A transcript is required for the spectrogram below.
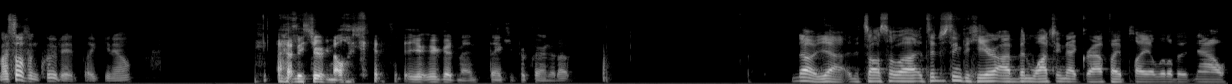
myself included. Like you know. At least you acknowledge it. You're, you're good, man. Thank you for clearing it up. No, yeah, it's also uh, it's interesting to hear. I've been watching that graphite play a little bit now.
